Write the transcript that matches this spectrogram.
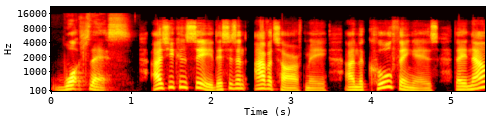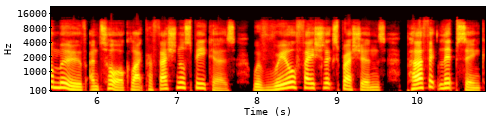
watch this. As you can see, this is an avatar of me, and the cool thing is, they now move and talk like professional speakers with real facial expressions, perfect lip sync,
